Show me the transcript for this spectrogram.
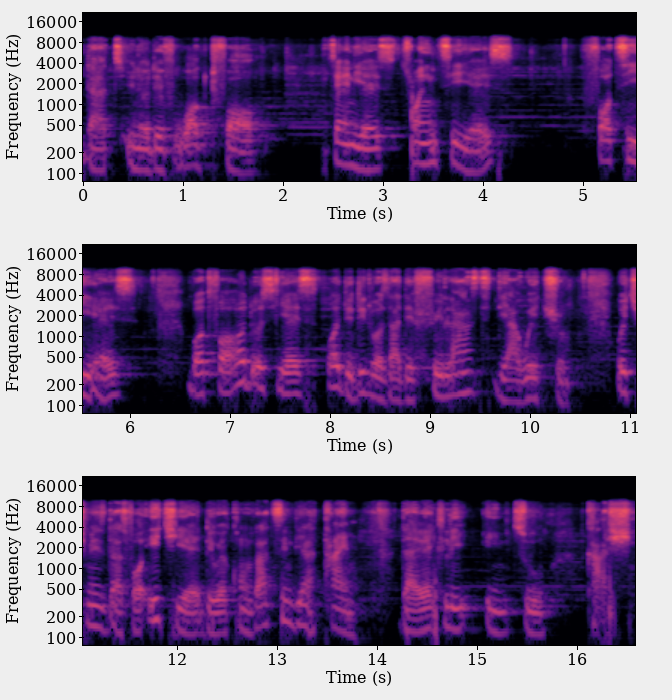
that you know they've worked for 10 years 20 years 40 years. But for all those years what they did was that they freelanced their way through which means that for each year they were converting their time directly into cash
